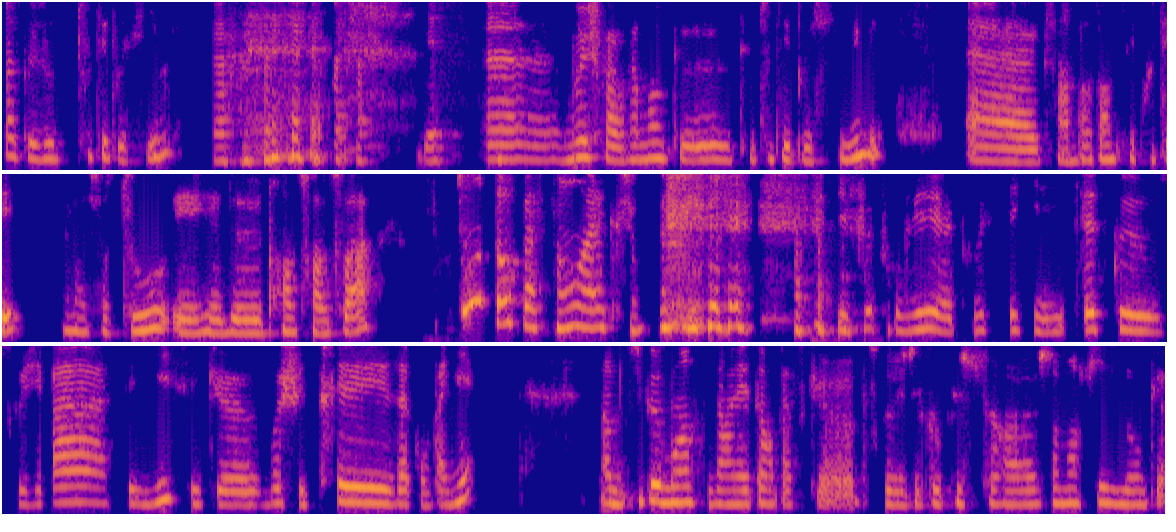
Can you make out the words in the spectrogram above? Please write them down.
ah, Que tout est possible. yes. moi, je crois vraiment que, que tout est possible, que c'est important de s'écouter, surtout, et de prendre soin de soi tout en passant à l'action. Il faut trouver, euh, trouver cet équilibre. Peut-être que ce que j'ai pas assez dit, c'est que moi, je suis très accompagnée. Un petit peu moins ces derniers temps parce que, parce que j'étais focus sur, euh, sur mon fils. Donc, euh,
